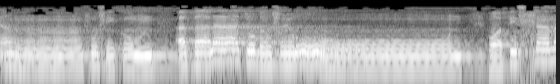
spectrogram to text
أنفسكم أفلا تبصرون. وفي السماء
